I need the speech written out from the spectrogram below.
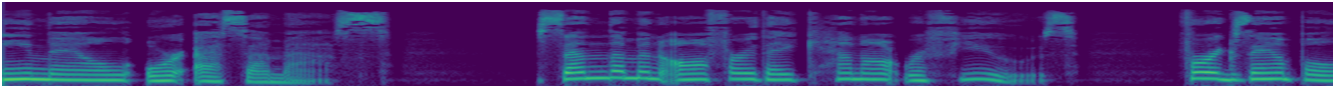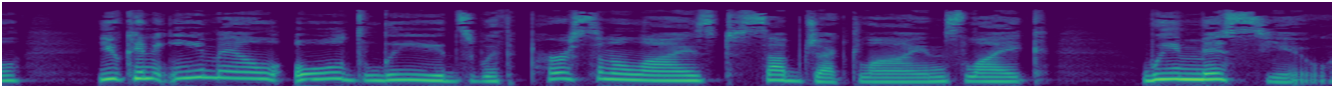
email, or SMS. Send them an offer they cannot refuse. For example, you can email old leads with personalized subject lines like, We miss you.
